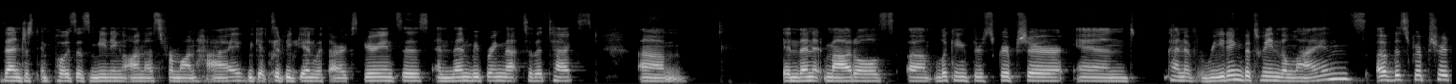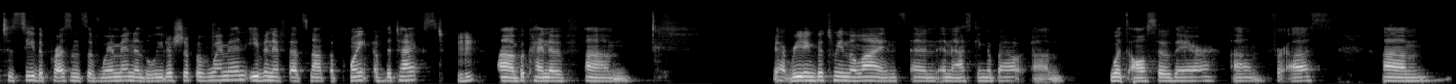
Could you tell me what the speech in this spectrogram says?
then just imposes meaning on us from on high. We get right. to begin with our experiences and then we bring that to the text. Um, and then it models um, looking through scripture and kind of reading between the lines of the scripture to see the presence of women and the leadership of women, even if that's not the point of the text, mm-hmm. uh, but kind of um, yeah, reading between the lines and, and asking about um, what's also there um, for us. Um,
